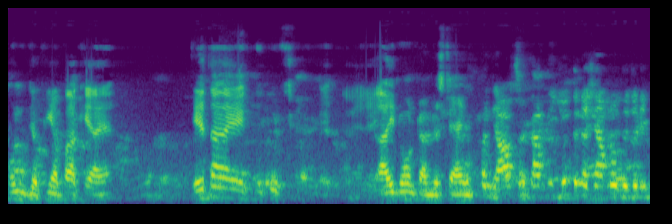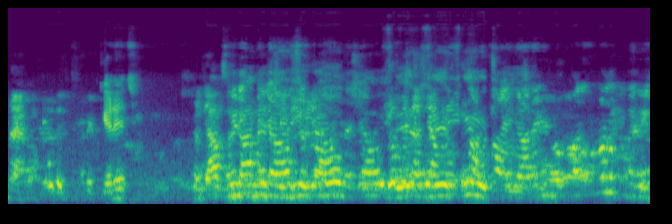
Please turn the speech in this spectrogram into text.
ਉਹਨੂੰ ਜੱਫੀਆਂ ਪਾ ਕੇ ਆਇਆ ਇਹ ਤਾਂ ਇੱਕ ਕੁਝ ਆਈ ਡੋਂਟ ਅੰਡਰਸਟੈਂਡ ਪੰਜਾਬ ਸਰਕਾਰ ਦੀ ਯੁੱਧ ਨਸ਼ਾ ਵਿਰੁੱਧ ਜਿਹੜੀ ਮੈਂ ਕਿਹੜੇ 'ਚ? ਪੰਜਾਬ ਸਰਕਾਰ ਨੇ ਹੈ ਯੁੱਧ ਨਸ਼ਾ ਵਿਰੁੱਧ ਜਾ ਰਹੇ ਨੇ ਉਹਨਾਂ ਨੂੰ ਕਿਵੇਂ?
